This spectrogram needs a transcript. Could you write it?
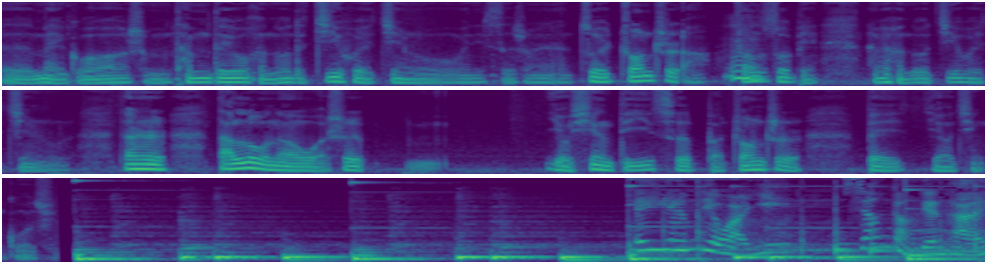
呃美国什么，他们都有很多的机会进入威尼斯双年展作为装置啊，嗯装置作品，他们有很多机会进入。但是大陆呢，我是嗯有幸第一次把装置被邀请过去。AM 六二一，香港电台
